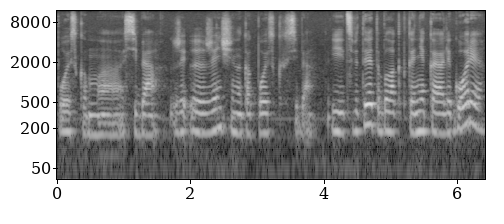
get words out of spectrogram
поиском э, себя, э, женщины как поиск себя. И цветы это была такая некая аллегория,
